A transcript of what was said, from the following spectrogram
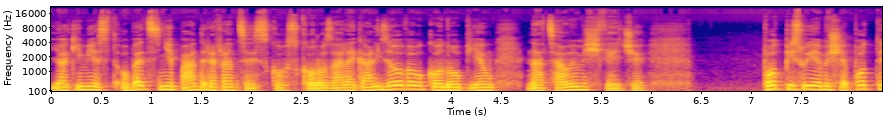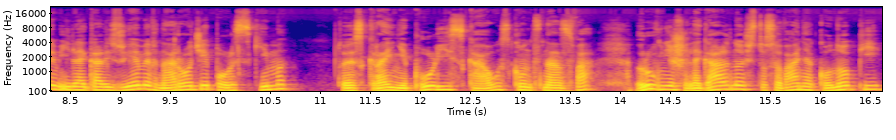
jakim jest obecnie Padre Francisco, skoro zalegalizował konopię na całym świecie, podpisujemy się pod tym i legalizujemy w narodzie polskim, to jest krainie puli, skał, skąd nazwa, również legalność stosowania konopi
